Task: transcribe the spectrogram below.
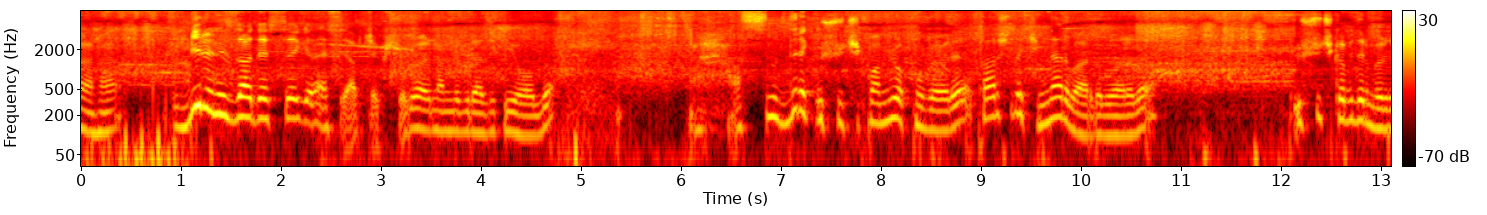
Aha. Biriniz daha desteğe gelirse yapacak bir şey yok. Ölmem de birazcık iyi oldu. Aslında direkt üçlü çıkmam yok mu böyle? Karşıda kimler vardı bu arada? Üçlü çıkabilirim böyle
